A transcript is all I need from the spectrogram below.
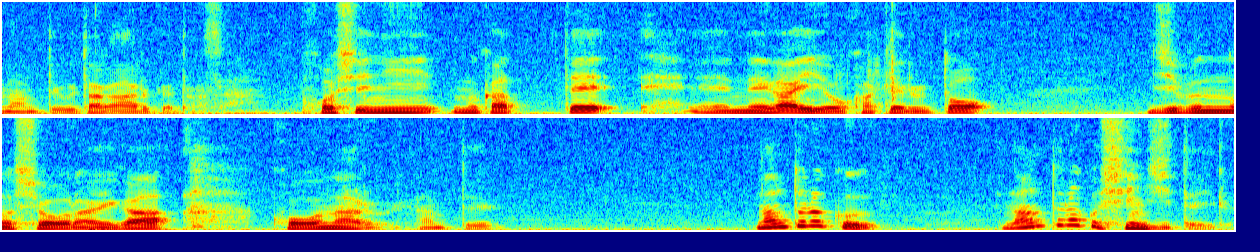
なんて歌があるけどさ星に向かって願いをかけると自分の将来がこうなるなんてなんとなくなんとなく信じている、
